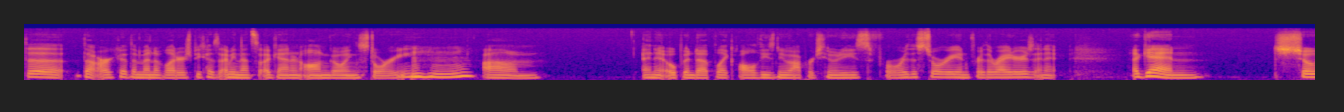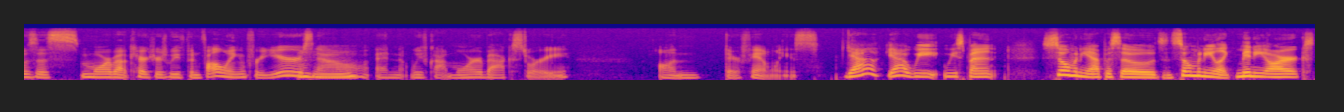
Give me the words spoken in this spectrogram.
the the arc of the Men of Letters because I mean that's again an ongoing story. hmm Um and it opened up like all these new opportunities for the story and for the writers and it again shows us more about characters we've been following for years Mhm. now and we've got more backstory on their families. Yeah, yeah. We we spent so many episodes and so many like mini arcs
